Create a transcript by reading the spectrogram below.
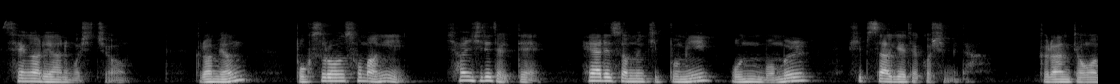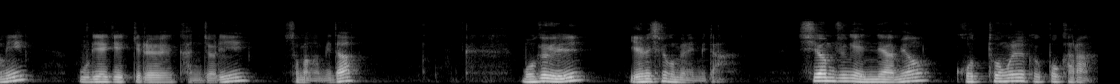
생활해야 하는 것이죠. 그러면 복스러운 소망이 현실이 될 때 헤아릴 수 없는 기쁨이 온 몸을 휩싸게 될 것입니다. 그러한 경험이 우리에게 있기를 간절히 소망합니다. 목요일 예언신의 고면입니다. 시험 중에 인내하며 고통을 극복하라.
